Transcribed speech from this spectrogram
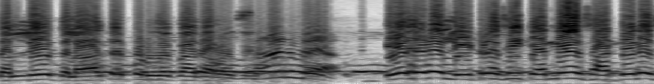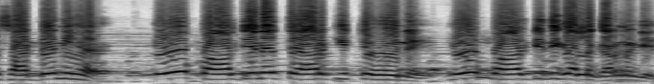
ਦੱਲੇ ਦਲਾਲ ਤੇ ਭੜੂਏ ਪੈਦਾ ਹੋ ਗਏ। ਇਹ ਜਿਹੜੇ ਲੀਡਰ ਅਸੀਂ ਕਹਿੰਦੇ ਆ ਸਾਡੇ ਨੇ ਸਾਡੇ ਨਹੀਂ ਹੈ। ਉਹ ਪਾਰਟੀਆਂ ਨੇ ਤਿਆਰ ਕੀਤੇ ਹੋਏ ਨੇ ਉਹ ਪਾਰਟੀ ਦੀ ਗੱਲ ਕਰਨਗੇ।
